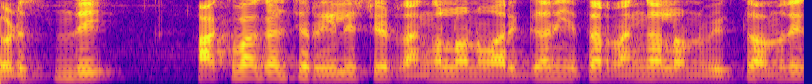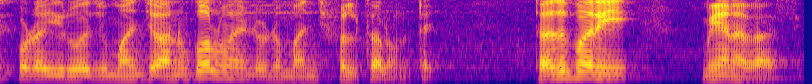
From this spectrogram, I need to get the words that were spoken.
గడుస్తుంది. ఆక్వాకల్చర్ రియల్ ఎస్టేట్ రంగంలో ఉన్న వారికి కానీ ఇతర రంగాల్లో ఉన్న వ్యక్తులు అందరికీ కూడా ఈరోజు మంచి అనుకూలమైనటువంటి మంచి ఫలితాలు ఉంటాయి. తదుపరి మీనరాశి.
